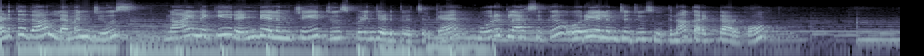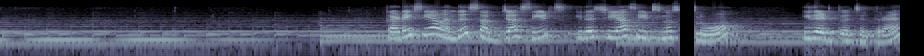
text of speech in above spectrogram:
அடுத்ததாக லெமன் ஜூஸ் நான் இன்னைக்கு ரெண்டு எலுமிச்சையை ஜூஸ் பிழிஞ்சு எடுத்து வச்சுருக்கேன். ஒரு கிளாஸுக்கு ஒரு எலுமிச்சை ஜூஸ் ஊற்றினா கரெக்டாக இருக்கும். கடைசியாக வந்து சப்ஜா சீட்ஸ் இதை சியா சீட்ஸ்னு சொல்லுவோம். இதை எடுத்து வச்சுருக்கிறேன்.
